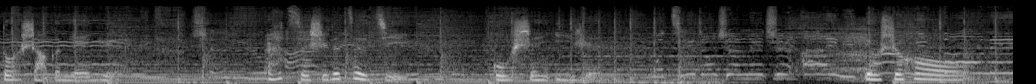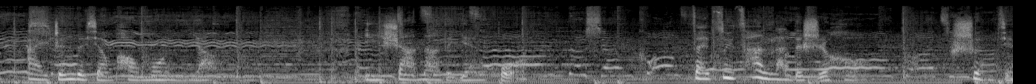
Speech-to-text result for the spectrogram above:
多少个年月，而此时的自己孤身一人。有时候，爱真的像泡沫一样，一刹那的烟火。在最灿烂的时候，瞬间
